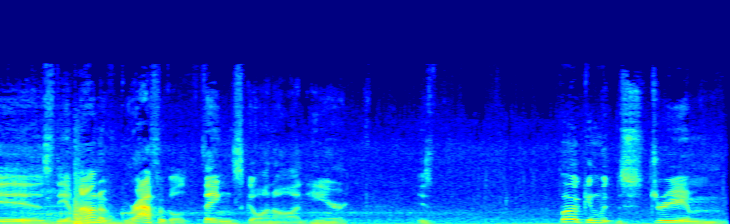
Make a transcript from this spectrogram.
is the amount of graphical things going on here is fucking with the stream.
